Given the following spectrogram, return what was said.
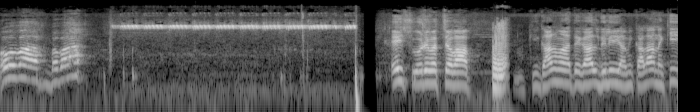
ও বাবা বাবা। এই শুয়ারে বাচ্চা বাপ, কি গাল মারাতে গাল দিলি? আমি কালা নাকি?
